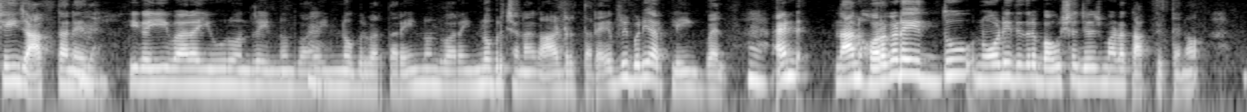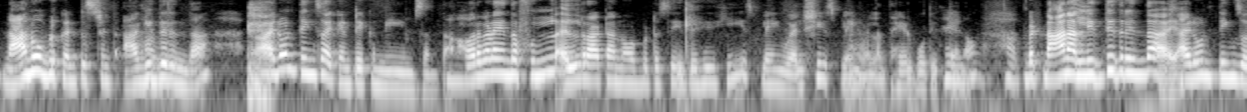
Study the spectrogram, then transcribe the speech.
ಚೇಂಜ್ ಆಗ್ತಾನೆ ಇದೆ. ಈಗ ಈ ವಾರ ಇವರು ಅಂದರೆ ಇನ್ನೊಂದು ವಾರ ಇನ್ನೊಬ್ರು ಬರ್ತಾರೆ ಇನ್ನೊಂದು ವಾರ ಇನ್ನೊಬ್ರು ಚೆನ್ನಾಗಿ ಆಡಿರ್ತಾರೆ. Everybody are playing well and ನಾನು ಹೊರಗಡೆ ಇದ್ದು ನೋಡಿದಿದ್ರೆ ಬಹುಶಃ ಜಡ್ಜ್ ಮಾಡೋಕ್ಕಾಗ್ತಿತ್ತೇನೋ ನಾನು ಒಬ್ಳು ಕಂಟೆಸ್ಟೆಂಟ್ ಆಗಿದ್ದರಿಂದ I don't think so I can take names ಅಂತ. ಹೊರಗಡೆಯಿಂದ ಫುಲ್ ಎಲ್ಲರ ಆಟ ನೋಡ್ಬಿಟ್ಟು ಸಿ ಇದು he is playing well she is playing well ಅಂತ ಹೇಳ್ಬೋದಿತ್ತೇನೋ. ಬಟ್ ನಾನು ಅಲ್ಲಿದ್ದರಿಂದ ಐ ಡೋಂಟ್ ಥಿಂಕ್ ಸೊ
